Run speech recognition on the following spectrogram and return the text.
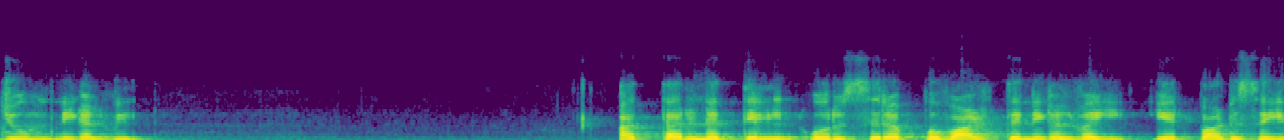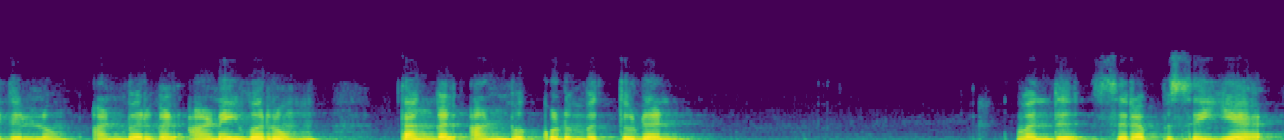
ஜூம் நிகழ்வில். அத்தருணத்தில் ஒரு சிறப்பு வாழ்த்து நிகழ்வை ஏற்பாடு செய்துள்ளோம். அன்பர்கள் அனைவரும் தங்கள் அன்பு குடும்பத்துடன் வந்து சிறப்பு செய்ய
